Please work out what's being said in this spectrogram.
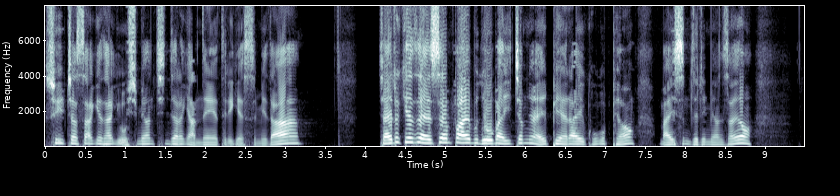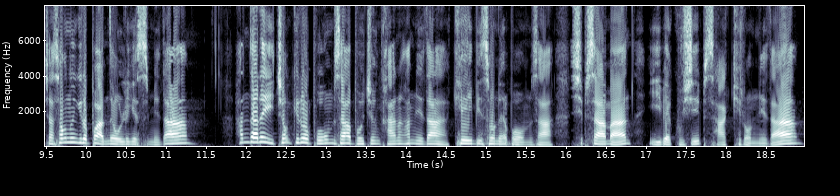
수입차 싸게 사기 오시면 친절하게 안내해 드리겠습니다. 자 이렇게 해서 SM5 노바 2.0 LPLI 고급형 말씀드리면서요. 자 성능 기록부 안내 올리겠습니다. 한 달에 2,000km 보험사 보증 가능합니다. KB 손해보험사 14만 294km입니다.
